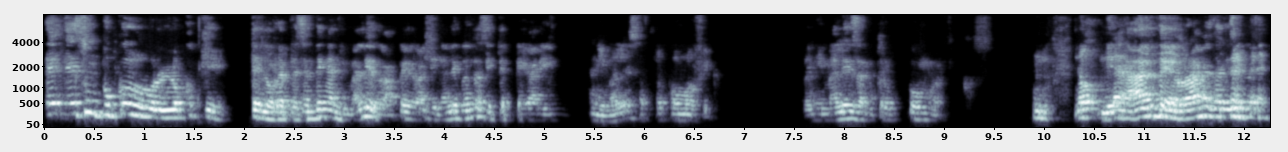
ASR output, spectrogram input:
E- Es un poco loco que te lo representen animales, ¿verdad? pero al final de cuentas sí te pega bien. Animales antropomórficos. Animales antropomórficos. No, mira. Ah.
